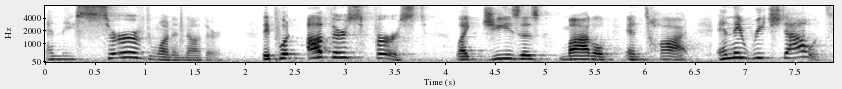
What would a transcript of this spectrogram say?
and they served one another. They put others first, like Jesus modeled and taught, and they reached out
